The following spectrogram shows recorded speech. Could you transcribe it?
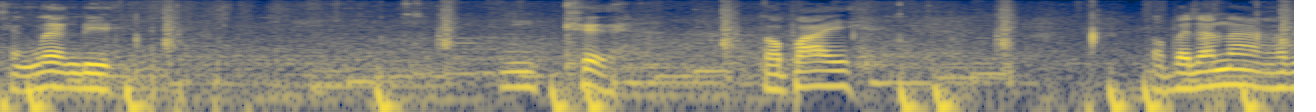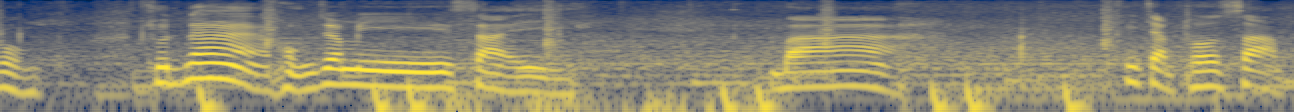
แข็งแรงดีโอเค ต่อไป ต่อไปด้านหน้าครับผม ชุดหน้าผมจะมีใส่บาร์ที่จับโทรศัพท์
